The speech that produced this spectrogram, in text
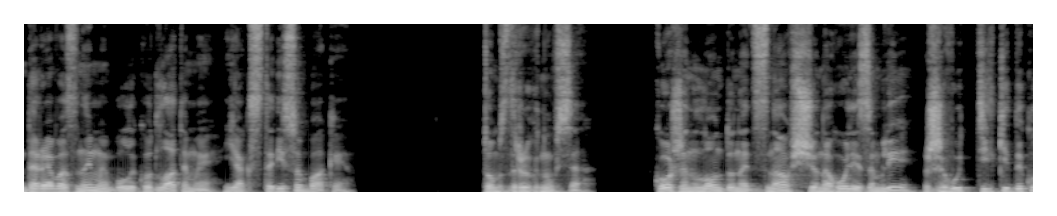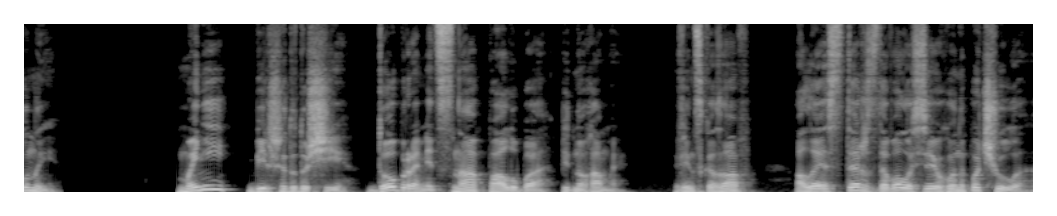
Дерева з ними були кудлатими, як старі собаки. Том здригнувся. Кожен лондонець знав, що на голій землі живуть тільки дикуни. Мені більше до душі добра, міцна палуба під ногами. Він сказав, але Естер, здавалося, його не почула.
